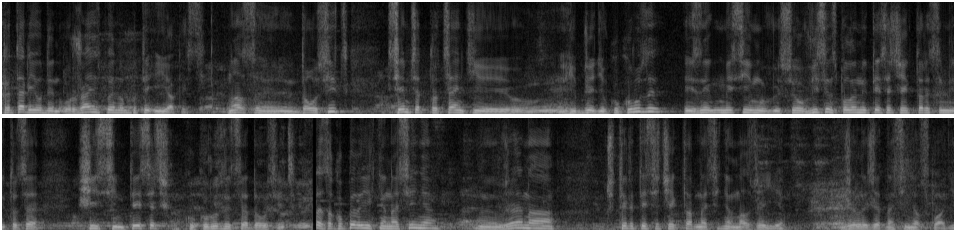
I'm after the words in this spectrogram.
критерій один урожайність повинна бути і якість. У нас е, Даосіт 70% гібридів кукурузи, із них ми сіємо всього 8,5 тисяч гектар землі, то це 6-7 тисяч кукурузи це доосіч. Закупили їхнє насіння, е, вже на 4 тисячі гектар насіння в нас вже є. Вже лежить насіння в складі.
